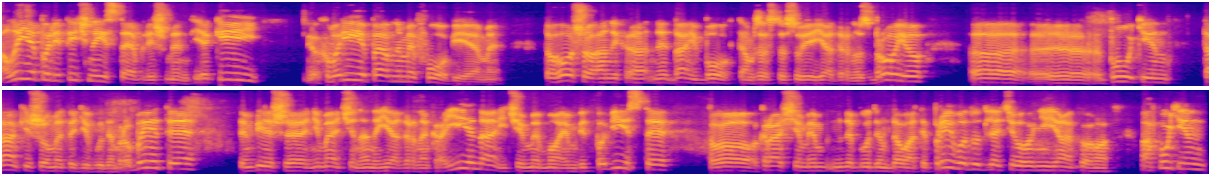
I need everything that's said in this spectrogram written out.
Але є політичний істеблішмент, який хворіє певними фобіями. Того, що а не, не дай Бог там застосує ядерну зброю е, е, Путін, Так, і що ми тоді будемо робити? Тим більше Німеччина не ядерна країна, і чим ми маємо відповісти, то краще ми не будемо давати приводу для цього ніякого. А Путін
